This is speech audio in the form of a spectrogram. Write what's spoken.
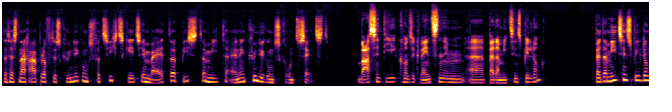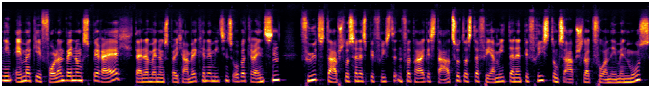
Das heißt, nach Ablauf des Kündigungsverzichts geht es eben weiter, bis der Mieter einen Kündigungsgrund setzt. Was sind die Konsequenzen im, äh, bei der Mietzinsbildung? Bei der Mietzinsbildung im MAG-Vollanwendungsbereich, Teilanwendungsbereich haben wir keine Mietzinsobergrenzen, führt der Abschluss eines befristeten Vertrages dazu, dass der Vermieter einen Befristungsabschlag vornehmen muss.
